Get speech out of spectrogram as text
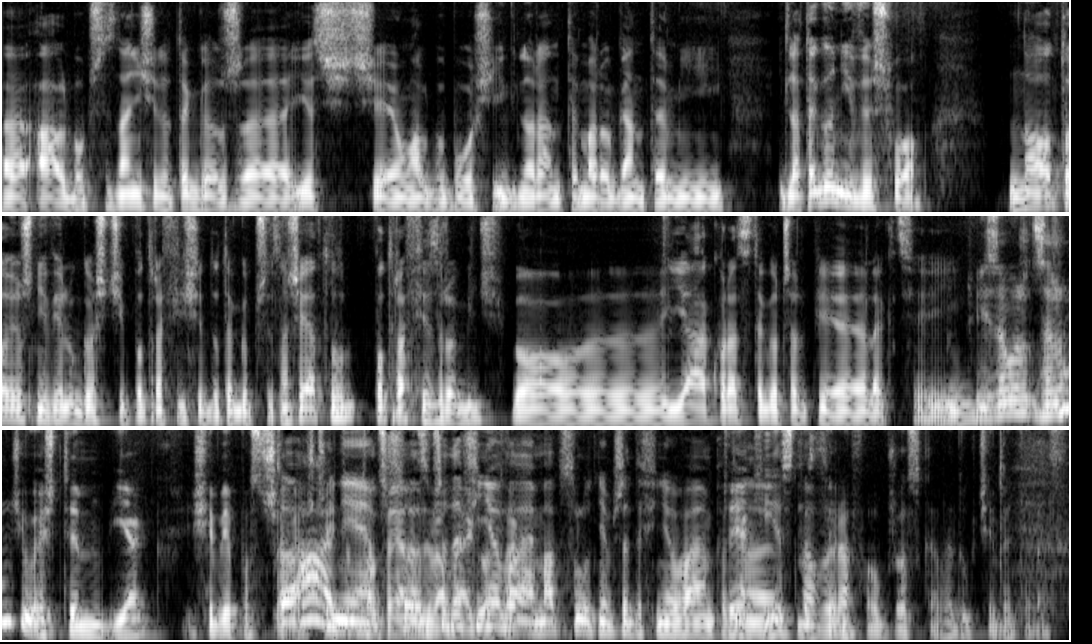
e, albo przyznanie się do tego, że jest się albo było się ignorantem, arogantem i, i dlatego nie wyszło, no to już niewielu gości potrafi się do tego przyznać. Ja to potrafię zrobić, bo e, ja akurat z tego czerpię lekcje. I... Czyli zało- zarządziłeś tym, jak siebie postrzegasz, czyli nie, to, to, co ja prze- nazywam ego, tak? przedefiniowałem, absolutnie przedefiniowałem To jaki jest nowy kwestie. Rafał Brzoska według ciebie teraz?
